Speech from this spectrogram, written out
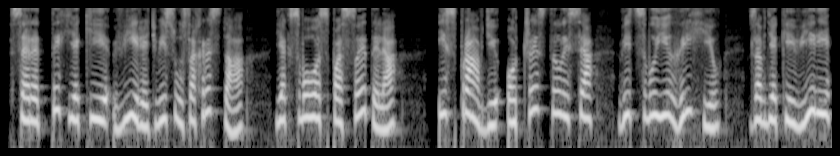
Серед тих, які вірять в Ісуса Христа як свого Спасителя, і справді очистилися від своїх гріхів завдяки вірі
